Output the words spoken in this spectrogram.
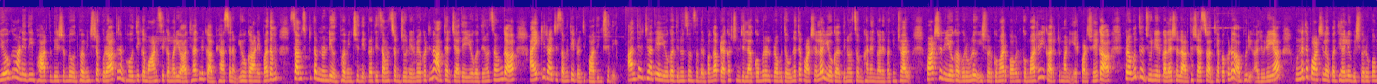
యోగా అనేది భారతదేశంలో ఉద్భవించిన పురాతన భౌతిక మానసిక మరియు ఆధ్యాత్మిక అభ్యాసనం. యోగా అనే పదం సంస్కృతం నుండి ఉద్భవించింది. ప్రతి సంవత్సరం జూన్ ఇరవై ఒకటిన అంతర్జాతీయ యోగా దినోత్సవంగా ఐక్యరాజ్య సమితి ప్రతిపాదించింది. అంతర్జాతీయ యోగా దినోత్సవం సందర్భంగా ప్రకాశం జిల్లా కొమరలు ప్రభుత్వ ఉన్నత పాఠశాలలో యోగా దినోత్సవం ఘనంగా నిర్వహించారు. పాఠశాల యోగా గురువులు ఈశ్వర్ కుమార్ పవన్ కుమార్ ఈ కార్యక్రమాన్ని ఏర్పాటు చేయగా ప్రభుత్వ జూనియర్ కళాశాల అర్థశాస్త్ర అధ్యాపకుడు అభూరి అల్లురయ్య ఉన్నత పాఠశాల ఉపాధ్యాయులు విశ్వరూపం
